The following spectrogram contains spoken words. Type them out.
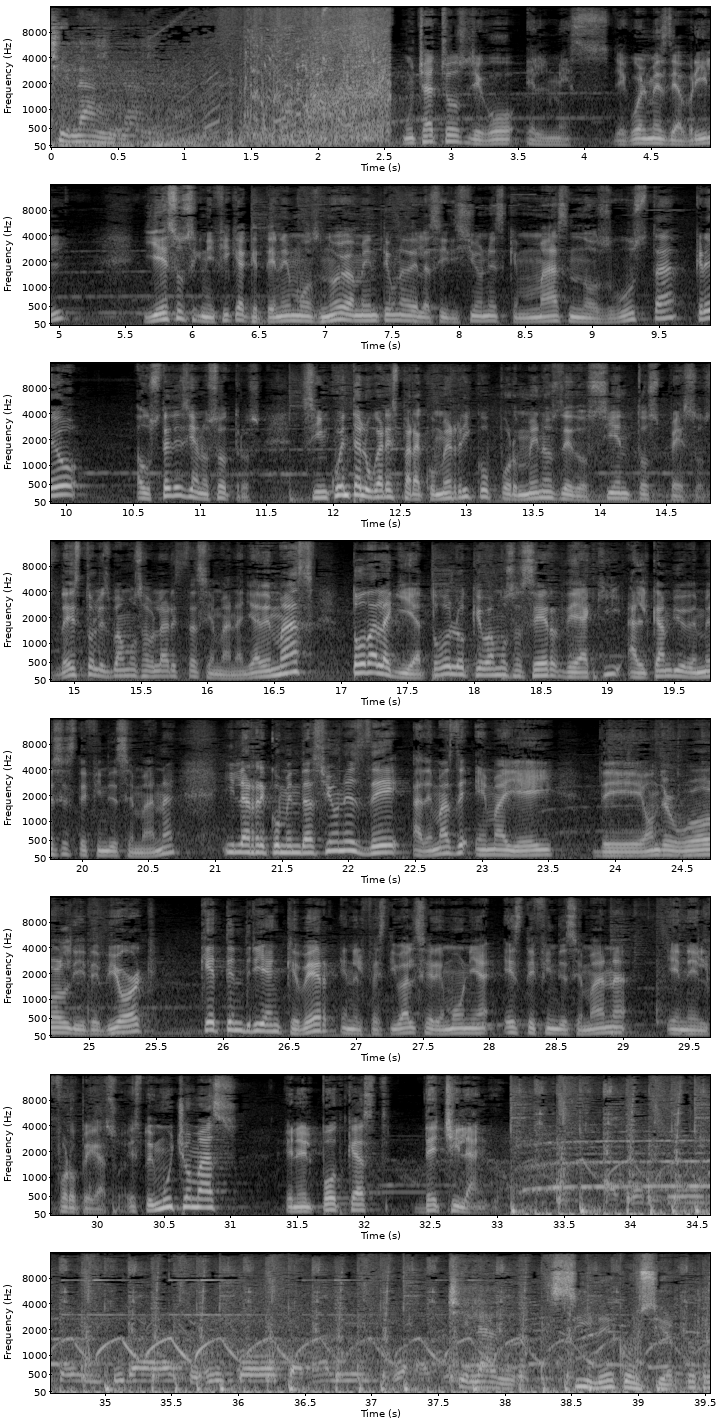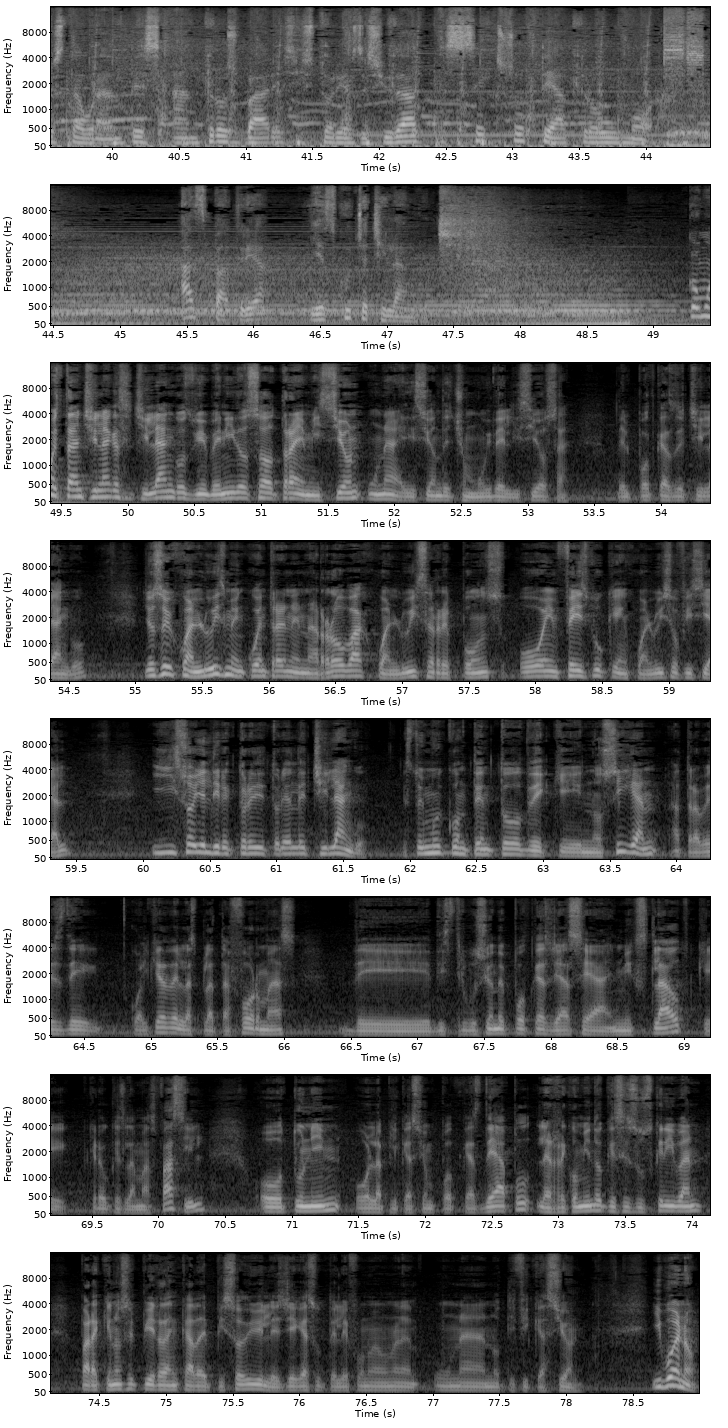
Chilango. Muchachos, llegó el mes. Llegó el mes de abril. Y eso significa que tenemos nuevamente una de las ediciones que más nos gusta, creo, a ustedes y a nosotros. 50 lugares para comer rico por menos de 200 pesos. De esto les vamos a hablar esta semana. Y además, toda la guía, todo lo que vamos a hacer de aquí al cambio de mes este fin de semana. Y las recomendaciones de, además de MIA, de Underworld y de Bjork, qué tendrían que ver en el Festival Ceremonia este fin de semana en el Foro Pegaso. Estoy mucho más en el podcast de Chilango. Chilango. Cine, conciertos, restaurantes, antros, bares, historias de ciudad, sexo, teatro, humor. Haz patria y escucha Chilango. ¿Cómo están chilangas y chilangos? Bienvenidos a otra emisión, una edición de hecho muy deliciosa del podcast de Chilango. Yo soy Juan Luis, me encuentran en arroba Juan Luis R. Pons o en Facebook en Juan Luis Oficial y soy el director editorial de Chilango. Estoy muy contento de que nos sigan a través de cualquiera de las plataformas de distribución de podcast, ya sea en Mixcloud, que creo que es la más fácil, o TuneIn o la aplicación podcast de Apple. Les recomiendo que se suscriban para que no se pierdan cada episodio y les llegue a su teléfono una, una notificación. Y bueno,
